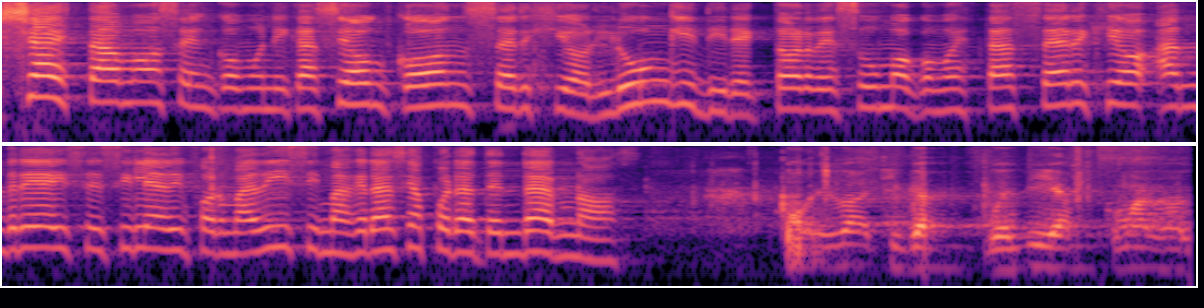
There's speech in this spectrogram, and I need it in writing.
Ya estamos en comunicación con Sergio Lungui, director de Sumo. ¿Cómo estás, Sergio? Andrea y Cecilia de Informadísimas, gracias por atendernos. ¿Cómo les va, chicas? Buen día, ¿cómo andan?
